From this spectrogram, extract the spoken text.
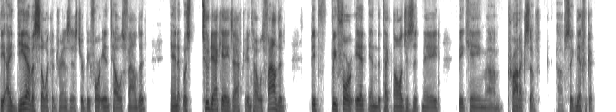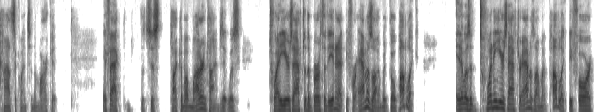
the idea of a silicon transistor before Intel was founded. And it was two decades after Intel was founded before it and the technologies it made became um, products of, of significant consequence in the market. In fact, let's just talk about modern times. It was 20 years after the birth of the internet before Amazon would go public. And it was 20 years after Amazon went public before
